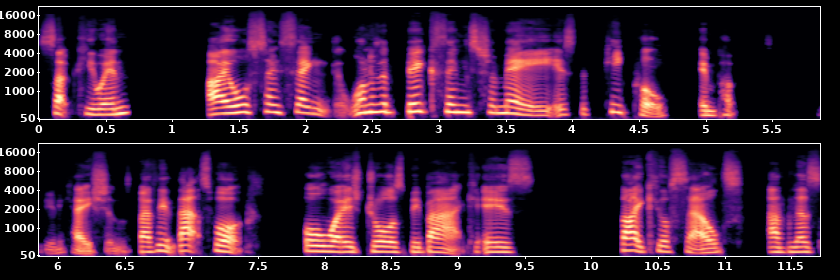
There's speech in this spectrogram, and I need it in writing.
suck you in. I also think one of the big things for me is the people in public communications. I think that's what always draws me back is like yourself, and there's,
